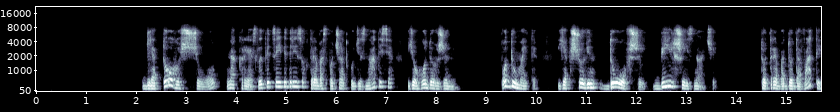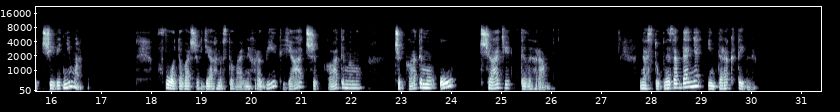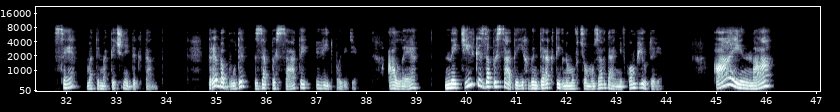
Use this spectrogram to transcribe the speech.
Для того, щоб накреслити цей відрізок, треба спочатку дізнатися його довжину. Подумайте, якщо він довший, більший значить, то треба додавати чи віднімати. Фото ваших діагностувальних робіт я чекатимемо, чекатиму у чаті Telegram. Наступне завдання інтерактивне. Це математичний диктант. Треба буде записати відповіді, але не тільки записати їх в інтерактивному в цьому завданні в комп'ютері, а й на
